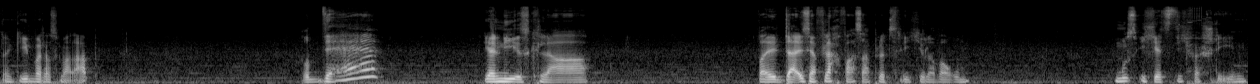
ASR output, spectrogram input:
Dann geben wir das mal ab. Und hä? Ja, nie ist klar. Weil da ist ja Flachwasser plötzlich, oder warum? Muss ich jetzt nicht verstehen.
